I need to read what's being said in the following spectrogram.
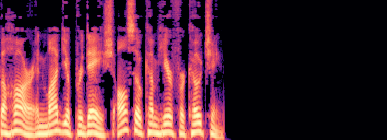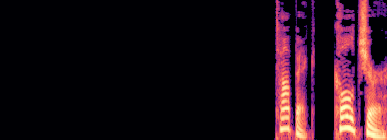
Bihar and Madhya Pradesh also come here for coaching. Culture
